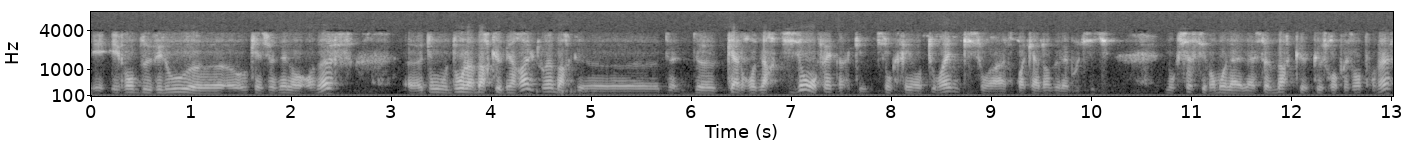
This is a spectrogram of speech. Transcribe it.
et- et vente de vélos euh, occasionnels en, en neuf, dont, dont la marque Béral, tu vois, marque euh, de, de cadres d'artisans en fait, hein, qui, sont créés en Touraine, qui sont à trois quarts d'heure de la boutique. Donc ça, c'est vraiment la, seule marque que, je représente en neuf.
